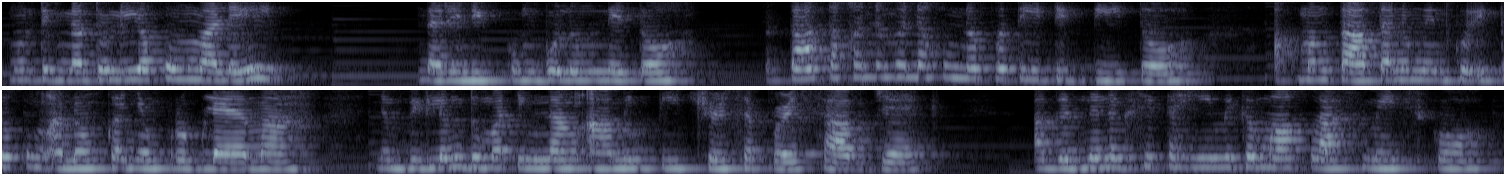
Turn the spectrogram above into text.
Muntik na tuloy akong malate. Narinig kong bulong nito. Nagtataka naman akong napatitig dito. Akmang tatanungin ko ito kung anong kanyang problema. Nang biglang dumating na ang aming teacher sa first subject. Agad na nagsitahimik ang mga classmates ko.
